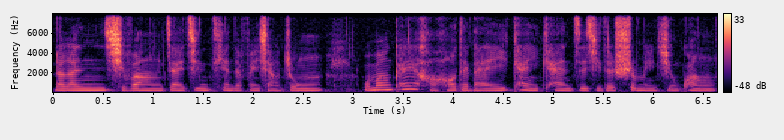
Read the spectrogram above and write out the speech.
乐恩希望在今天的分享中，我们可以好好的来看一看自己的生命情况，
